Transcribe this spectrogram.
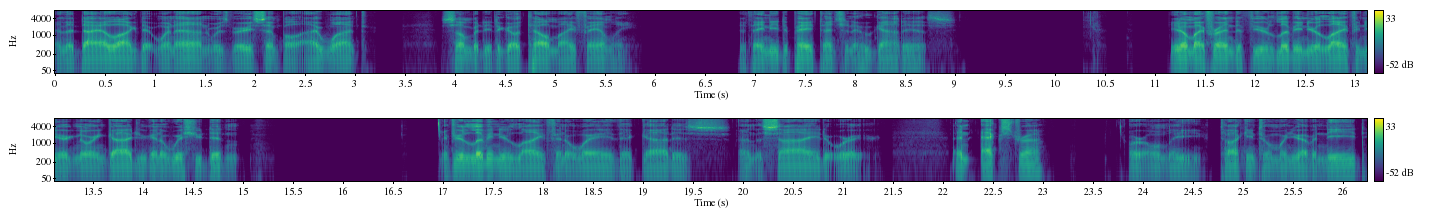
And the dialogue that went on was very simple. I want somebody to go tell my family that they need to pay attention to who God is. You know, my friend, if you're living your life and you're ignoring God, you're going to wish you didn't if you're living your life in a way that God is on the side or an extra or only talking to Him when you have a need,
